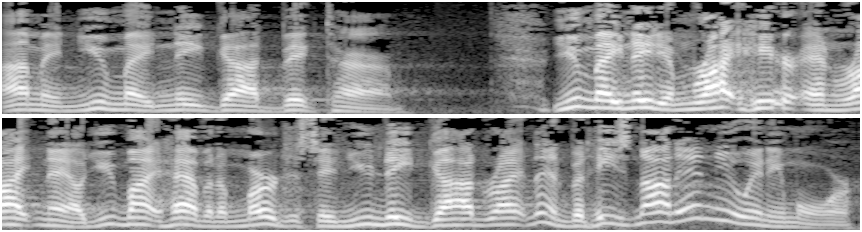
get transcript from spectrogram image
I mean, you may need God big time. You may need Him right here and right now. You might have an emergency and you need God right then, but He's not in you anymore.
